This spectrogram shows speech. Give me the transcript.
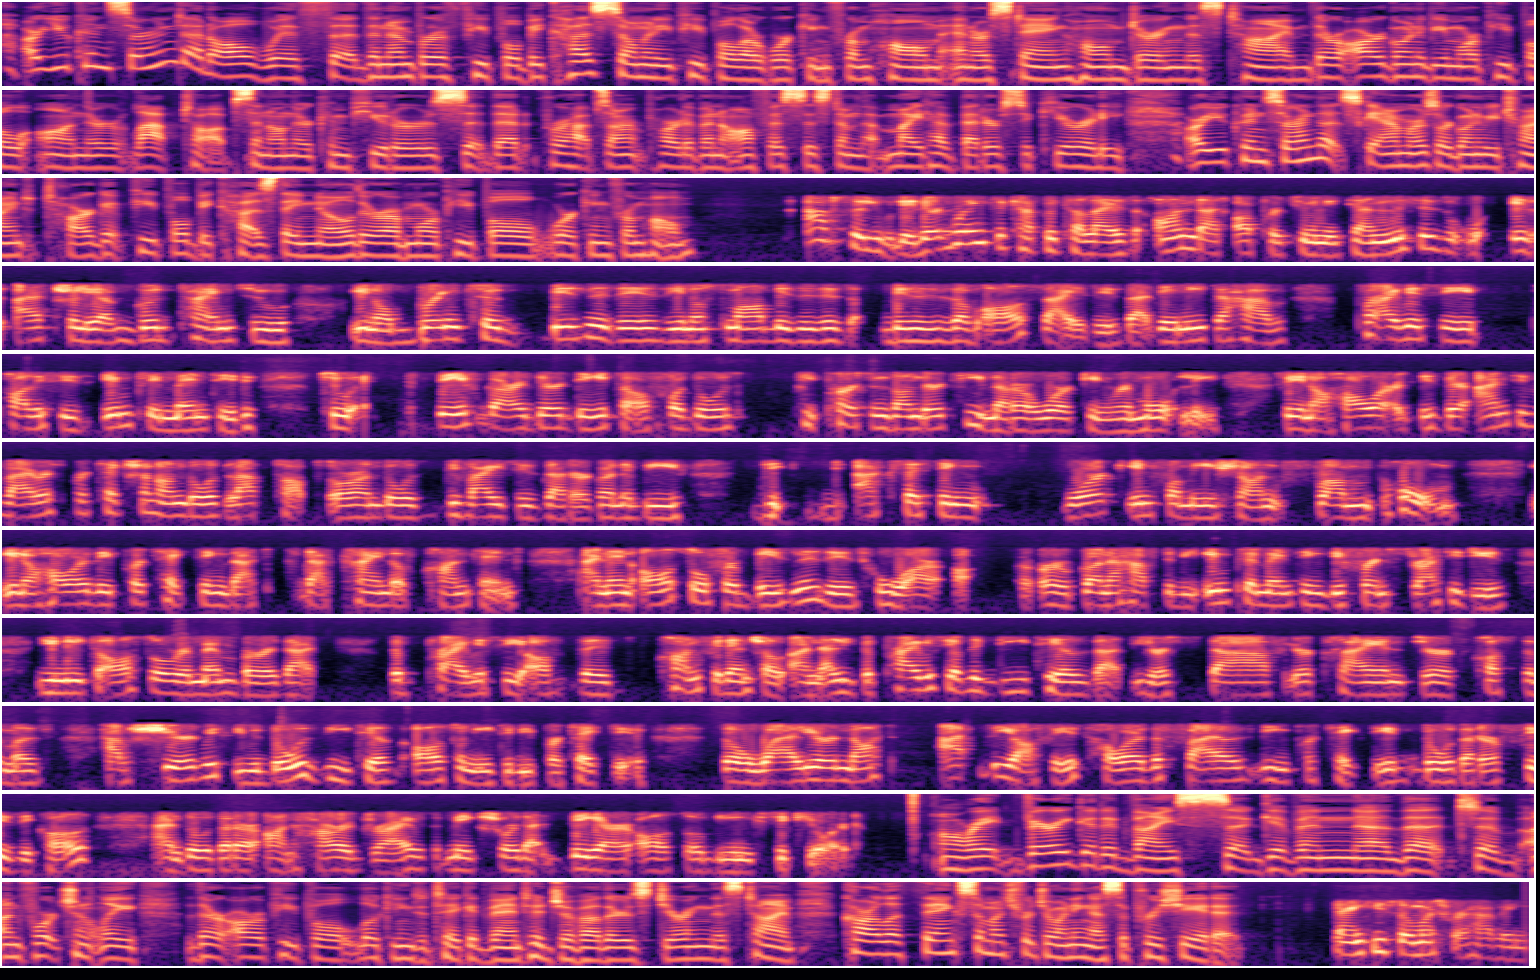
Are you concerned at all with uh, the number of people because so many people are working from home and are staying home during this time? There are going to be more people on their laptops and on their computers that perhaps aren't part of an office system that might have better security. Are you concerned that scammers are going to be trying to target people because they know there are more people working from home? Absolutely, they're going to capitalize on that opportunity, and this is, is actually a good time to, you know, bring to businesses, you know, small businesses, businesses of all sizes, that they need to have privacy policies implemented to safeguard their data for those persons on their team that are working remotely. So, you know, how are, is there antivirus protection on those laptops or on those devices that are going to be de- accessing work information from home. You know, how are they protecting that that kind of content? And then also for businesses who are are going to have to be implementing different strategies, you need to also remember that the privacy of the confidential and at least the privacy of the details that your staff, your clients, your customers have shared with you, those details also need to be protected. So while you're not at the office, how are the files being protected, those that are physical and those that are on hard drives, make sure that they are also being secured. All right. Very good advice, uh, given uh, that uh, unfortunately there are people looking to take advantage of others during this time. Karla, thanks so much for joining us. Appreciate it. Thank you so much for having me.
